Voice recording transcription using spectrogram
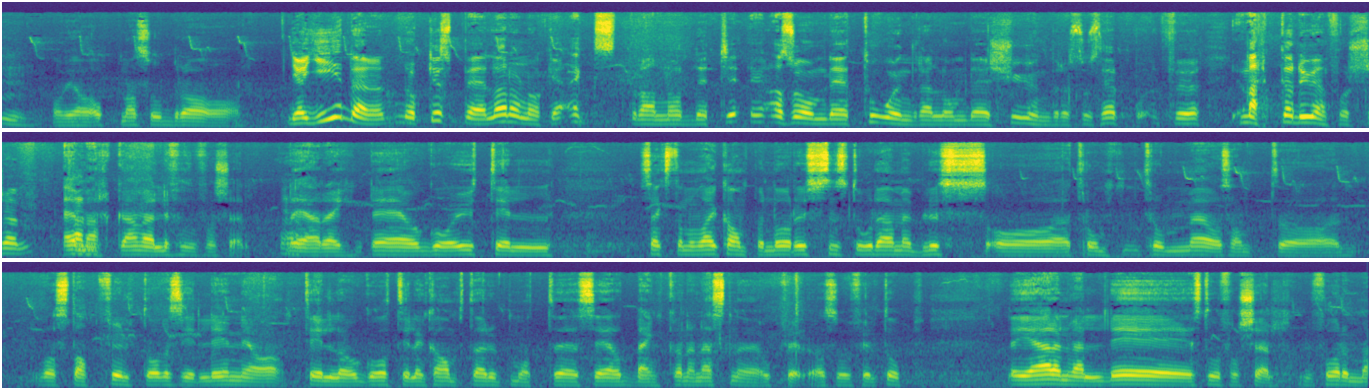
Mm. Og vi har åpna så bra. og ja, Gir det dere spillere noe ekstra når det, altså om det er 200 eller om det er 700 som ser på? For, merker du en forskjell? Jeg merker en veldig stor forskjell. Det gjør jeg. Det å gå ut til 16. mai-kampen da russen sto der med bluss og trom, tromme og sånt, og var stappfullt over sidelinja til å gå til en kamp der du på en måte ser at benkene nesten er oppfylt, altså fylt opp. Det gjør en veldig stor forskjell. Du får en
